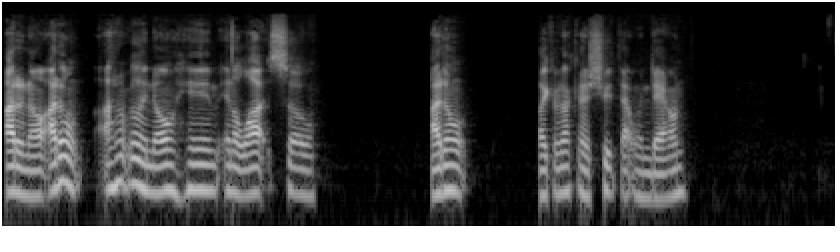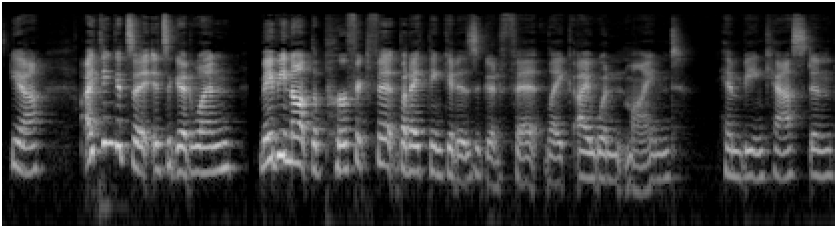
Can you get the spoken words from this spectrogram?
i don't know. I don't i don't really know him in a lot so i don't like i'm not to shoot that one down. Yeah. I think it's a it's a good one maybe not the perfect fit, but I think it is a good fit. Like I wouldn't mind him being cast and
